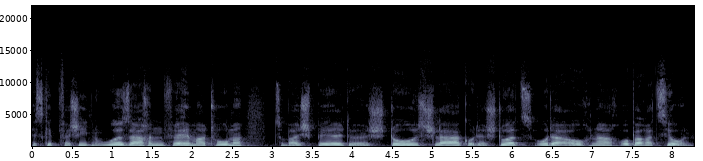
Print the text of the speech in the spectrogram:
Es gibt verschiedene Ursachen für Hämatome, zum Beispiel durch Stoß, Schlag oder Sturz oder auch nach Operation.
